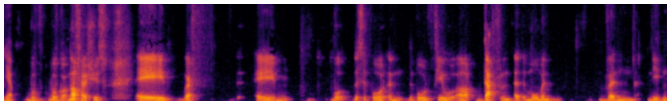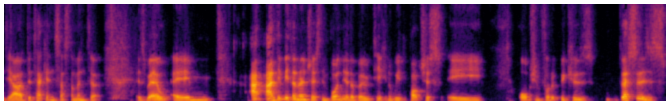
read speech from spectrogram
Yep. we've we've got enough issues uh, with um, what the support and the board feel are different at the moment than needing to add the ticketing system into it as well. Um, Andy made an interesting point there about taking away the purchase a option for it because this is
